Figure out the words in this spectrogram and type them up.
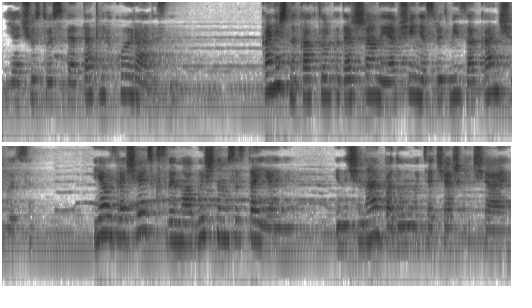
Я чувствую себя так легко и радостно. Конечно, как только даршаны и общение с людьми заканчиваются, я возвращаюсь к своему обычному состоянию и начинаю подумывать о чашке чая.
